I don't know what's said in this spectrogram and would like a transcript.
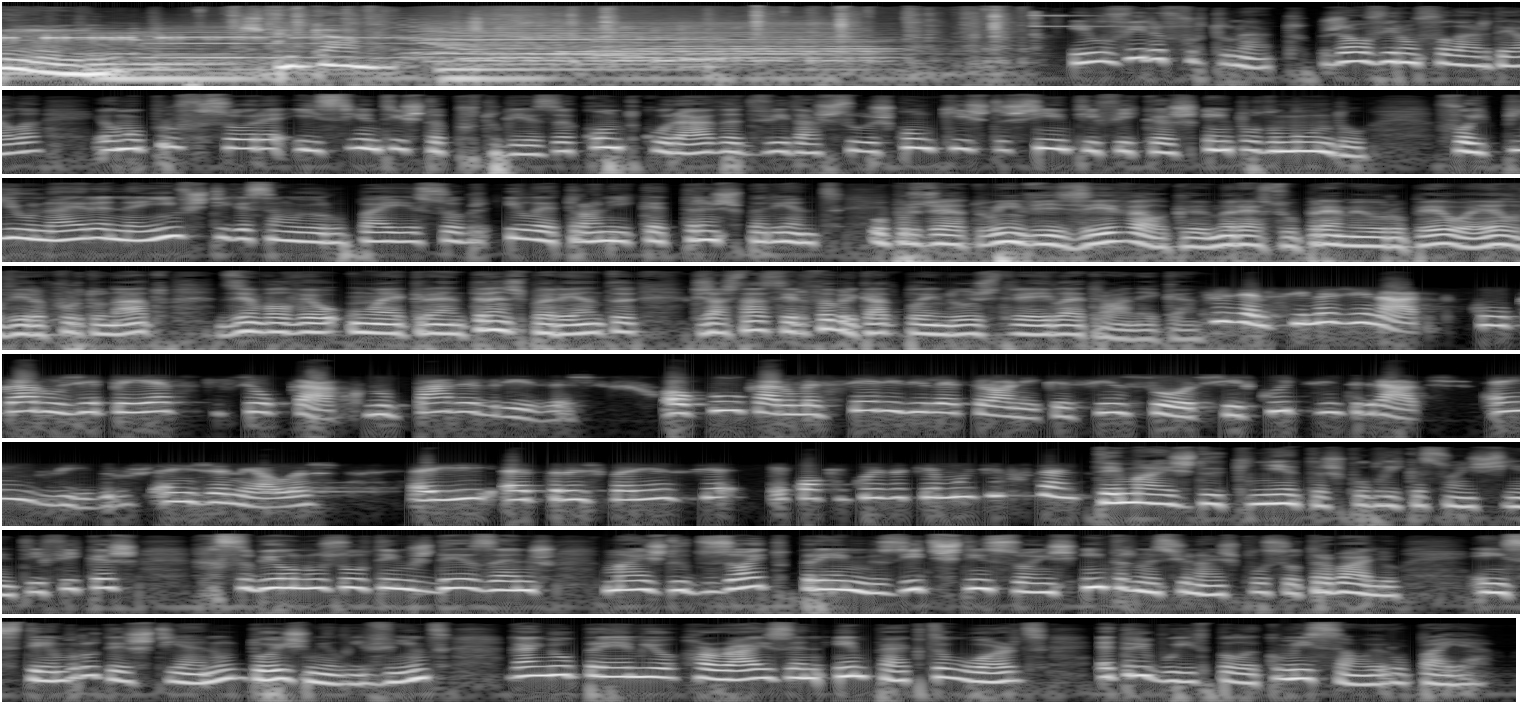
O mundo explicado. Elvira Fortunato, já ouviram falar dela? É uma professora e cientista portuguesa condecorada devido às suas conquistas científicas em todo o mundo. Foi pioneira na investigação europeia sobre eletrónica transparente. O projeto Invisível, que merece o Prémio Europeu a Elvira Fortunato, desenvolveu um ecrã transparente que já está a ser fabricado pela indústria eletrónica. Por exemplo, se imaginar colocar o GPS do seu carro no para-brisas ou colocar uma série de eletrónica, sensores, circuitos integrados em vidros, em janelas, aí a transparência é qualquer coisa que é muito importante. Tem mais de 500 publicações científicas, recebeu nos últimos 10 anos mais de 18 prémios e distinções internacionais pelo seu trabalho. Em setembro deste ano, 2020, ganhou o prémio Horizon Impact Award, atribuído pela Comissão Europeia.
